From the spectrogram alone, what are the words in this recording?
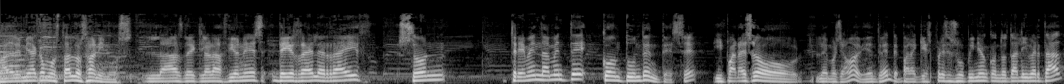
Madre mía, cómo están los ánimos. Las declaraciones de Israel Raiz son tremendamente contundentes, ¿eh? Y para eso le hemos llamado, evidentemente, para que exprese su opinión con total libertad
